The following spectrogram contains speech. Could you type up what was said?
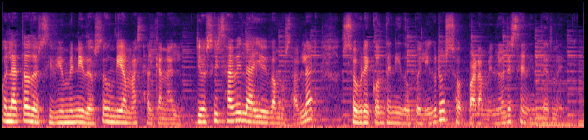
Hola a todos y bienvenidos un día más al canal. Yo soy Isabela y hoy vamos a hablar sobre contenido peligroso para menores en Internet.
